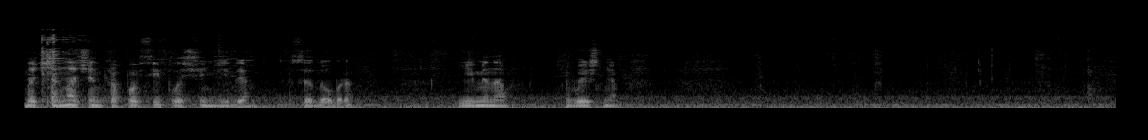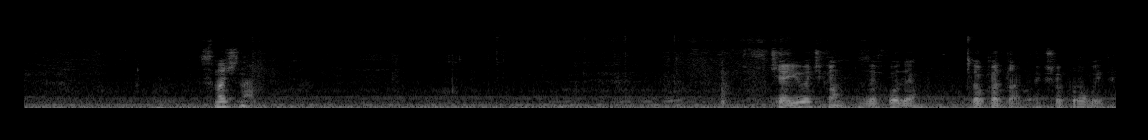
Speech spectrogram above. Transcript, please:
Бачите, начинка по всій площині йде, все добре. Іменно вишня. Смачна. З чайочком заходить тільки так, так що пробуйте.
